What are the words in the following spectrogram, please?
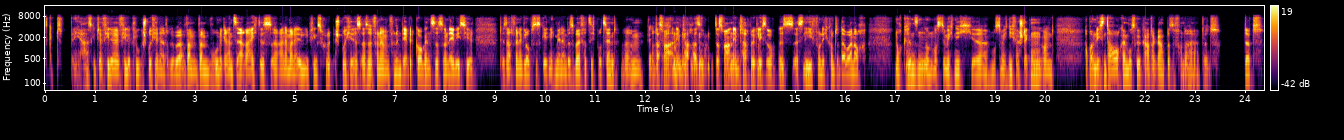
es gibt, ja, es gibt ja viele, viele kluge Sprüche darüber, wann, wann wo eine Grenze erreicht ist. Äh, einer meiner Lieblingssprüche ist also von dem, von dem David Goggins, das ist so ein Navy SEAL, der sagt, wenn du glaubst, es geht nicht mehr, dann bist du bei 40 Prozent. Ähm, okay. Und das war an dem Tag, also das war an dem Tag wirklich so. Es, es lief und ich konnte dabei noch, noch grinsen und musste mich nicht, äh, musste mich nicht verstecken und habe am nächsten Tag auch keinen Muskelkater gehabt. Also von daher, das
